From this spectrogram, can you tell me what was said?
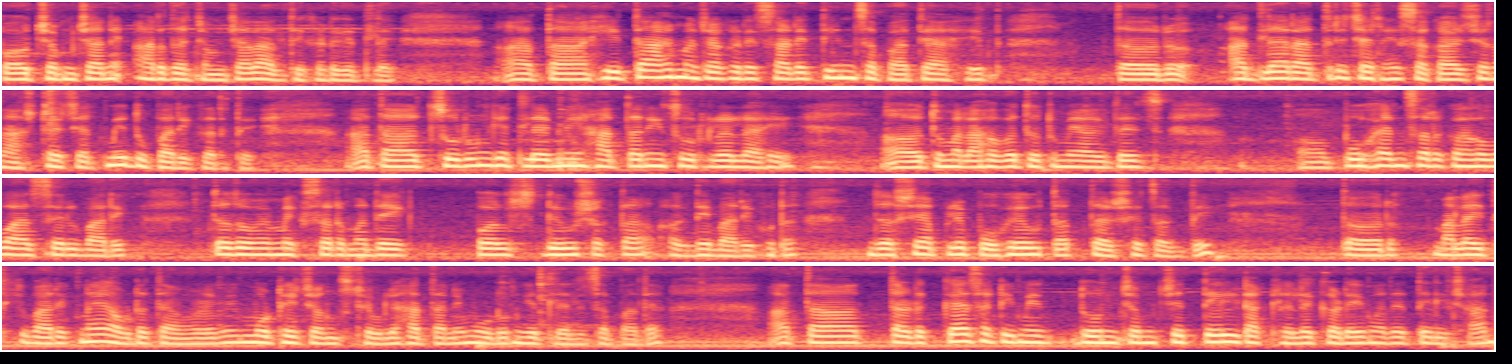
पाव चमचा आणि अर्धा चमचा लाल तिखट घेतलं आहे आता हिता आहे माझ्याकडे साडेतीन चपात्या आहेत. तर आदल्या रात्रीच्या नाही सकाळच्या नाश्त्याच्यात मी दुपारी करते. आता चुरून घेतलं आहे मी हाताने चुरलेलं आहे. तुम्हाला हवं तर तुम्ही अगदीच पोह्यांसारखं हवं असेल बारीक तर तुम्ही मिक्सरमध्ये एक पल्स देऊ शकता. अगदी बारीक होतात. जसे आपले पोहे होतात तसेच अगदी. तर मला इतकी बारीक नाही आवडत त्यामुळे मी मोठे चंक्स ठेवले हाताने मोडून घेतलेले चपात्या. आता तडक्यासाठी मी दोन चमचे तेल टाकलेले कढईमध्ये तेल छान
